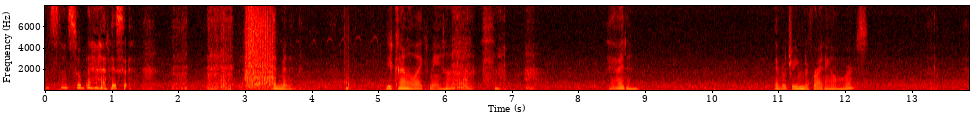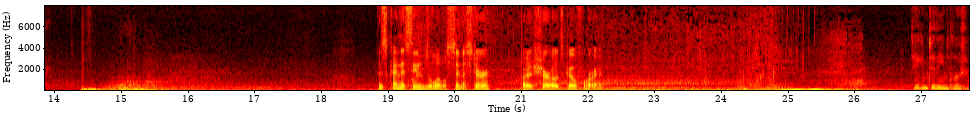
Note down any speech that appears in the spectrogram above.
That's not so bad, is it? Admit it. You kind of like me, huh? hey, Aiden. Ever dreamed of riding a horse? This kind of seems a little sinister, but sure, let's go for it. Take him to the enclosure.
